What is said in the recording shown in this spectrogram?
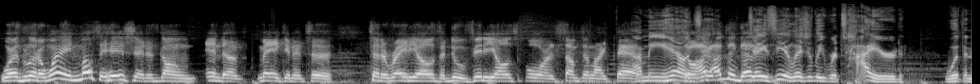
Whereas Little Wayne, most of his shit is to end up making it to to the radios and do videos for or something like that. I mean, hell, So Jay, I, I think Jay Z allegedly retired with an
